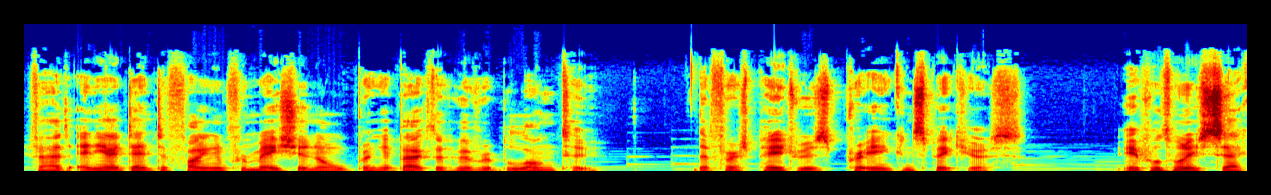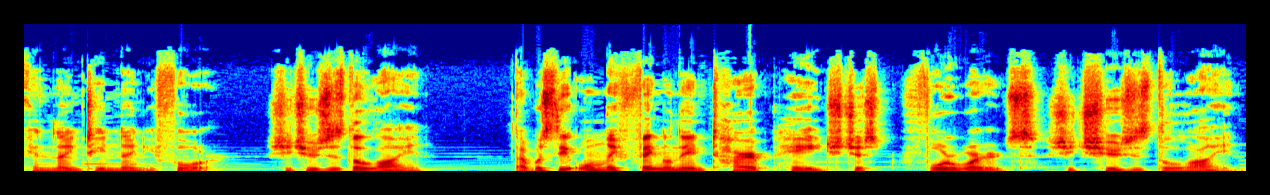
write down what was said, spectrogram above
if I had any identifying information, I'll bring it back to whoever it belonged to. The first page was pretty inconspicuous. April 22nd, 1994. She chooses the lion. That was the only thing on the entire page, just four words. She chooses the lion.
